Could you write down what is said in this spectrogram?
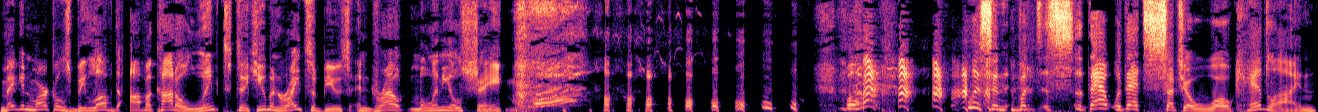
Meghan Markle's beloved avocado linked to human rights abuse and drought millennial shame. Well, listen, but that that's such a woke headline.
